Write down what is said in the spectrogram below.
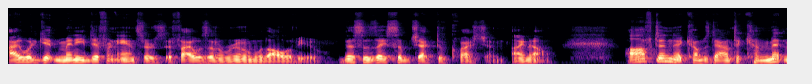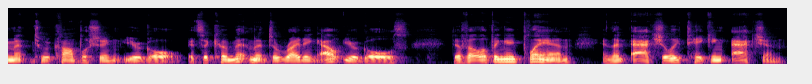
I would get many different answers if I was in a room with all of you. This is a subjective question, I know. Often it comes down to commitment to accomplishing your goal. It's a commitment to writing out your goals, developing a plan, and then actually taking action.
